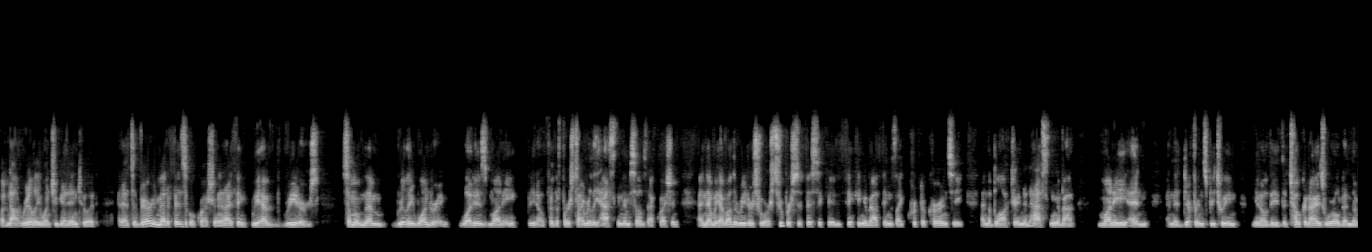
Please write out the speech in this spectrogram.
but not really once you get into it. And it's a very metaphysical question. And I think we have readers, some of them really wondering what is money, you know, for the first time, really asking themselves that question. And then we have other readers who are super sophisticated, thinking about things like cryptocurrency and the blockchain and asking about money and and the difference between you know the the tokenized world and the,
